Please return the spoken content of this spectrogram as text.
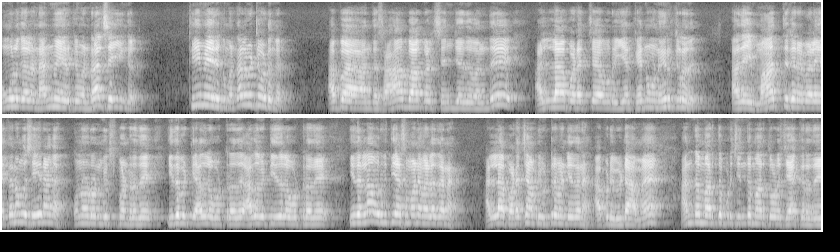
உங்களுக்கு அதில் நன்மை இருக்கும் என்றால் செய்யுங்கள். தீமை இருக்கும் என்றால் விட்டு விடுங்கள் அப்போ அந்த சஹாபாக்கள் செஞ்சது வந்து அல்லாஹ் படைச்ச ஒரு இயற்கைன்னு ஒன்று இருக்கிறது. அதை மாற்றுகிற வேலையை தான் அவங்க செய்கிறாங்க ஒன்னோட ஒன்று மிக்ஸ் பண்ணுறது இதை வெட்டி அதில் விட்டுறது அதை வெட்டி இதில் விட்டுறது இதெல்லாம் ஒரு வித்தியாசமான வேலை தானே. அல்லா படைச்சா அப்படி விட்டுற வேண்டியது தானே. அப்படி விடாமல் அந்த மரத்தை பிடிச்சி இந்த மரத்தோடு சேர்க்கறது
